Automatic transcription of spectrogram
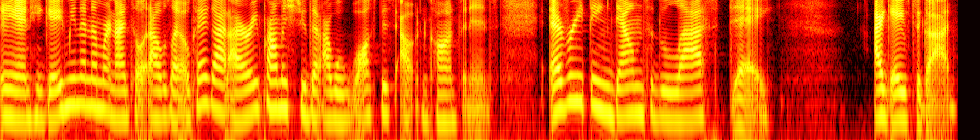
And he gave me the number, and I told, I was like, okay, God, I already promised you that I will walk this out in confidence. Everything down to the last day, I gave to God.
